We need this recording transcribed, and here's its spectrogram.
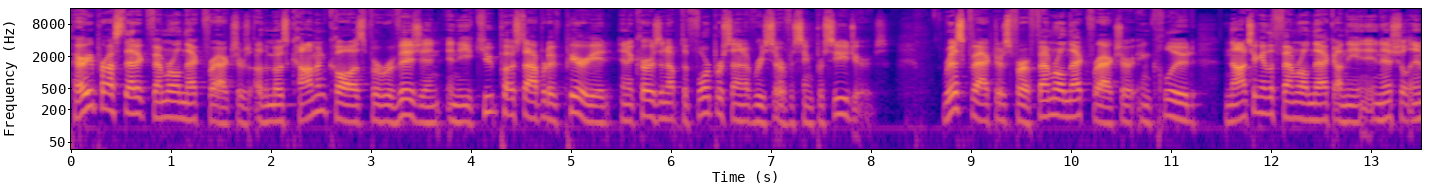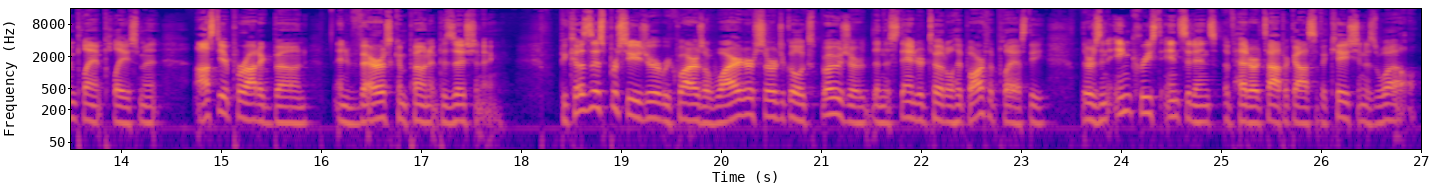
Periprosthetic femoral neck fractures are the most common cause for revision in the acute postoperative period and occurs in up to 4% of resurfacing procedures. Risk factors for a femoral neck fracture include notching of the femoral neck on the initial implant placement, osteoporotic bone, and varus component positioning. Because this procedure requires a wider surgical exposure than the standard total hip arthroplasty, there is an increased incidence of heterotopic ossification as well.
